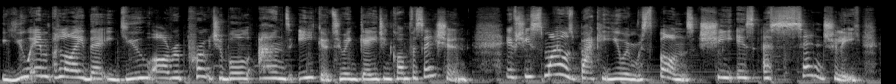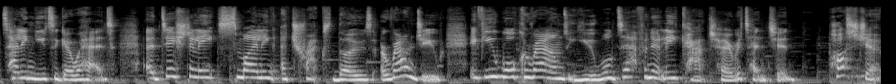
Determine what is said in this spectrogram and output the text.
you imply that you are approachable and eager to engage in conversation. If she smiles back at you in response, she is essentially telling you to go ahead. Additionally, smiling attracts those around you. If you walk around, you will definitely catch her attention. Posture.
